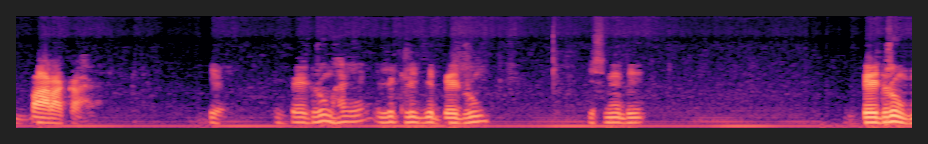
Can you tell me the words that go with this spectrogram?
बारह का है। बेडरूम है ये लिख लीजिए बेडरूम। इसमें भी बेडरूम।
